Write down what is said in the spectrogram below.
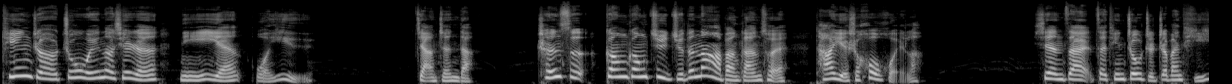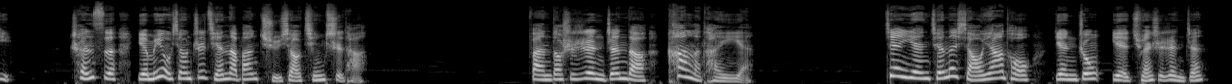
听着周围那些人你一言我一语，讲真的，陈四刚刚拒绝的那般干脆，他也是后悔了。现在在听周芷这般提议，陈四也没有像之前那般取笑轻视他，反倒是认真的看了他一眼。见眼前的小丫头眼中也全是认真、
